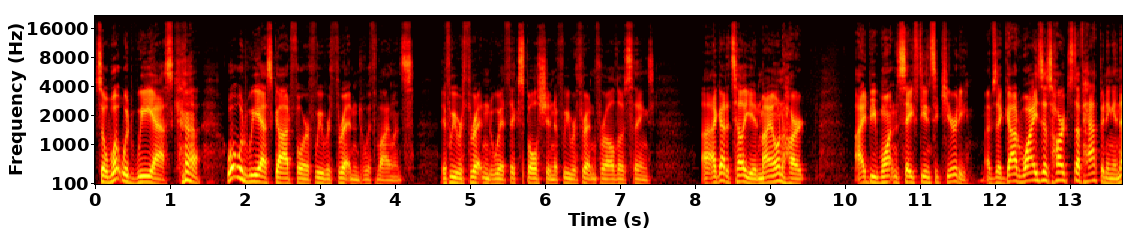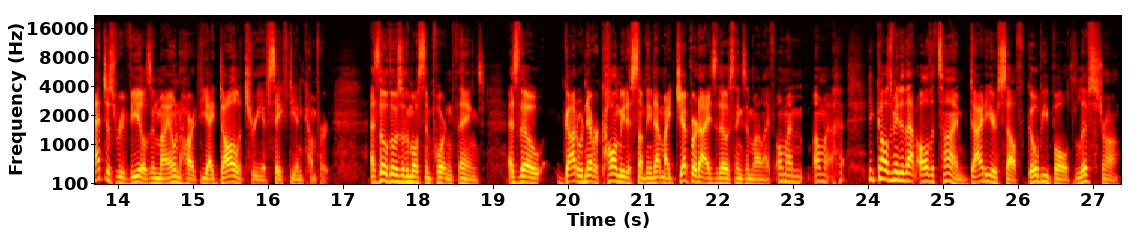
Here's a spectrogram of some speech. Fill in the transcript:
So, what would we ask? what would we ask God for if we were threatened with violence? if we were threatened with expulsion, if we were threatened for all those things. I got to tell you, in my own heart, I'd be wanting safety and security. I'd say, God, why is this hard stuff happening? And that just reveals in my own heart the idolatry of safety and comfort, as though those are the most important things, as though God would never call me to something that might jeopardize those things in my life. Oh my, oh my, He calls me to that all the time. Die to yourself, go be bold, live strong.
